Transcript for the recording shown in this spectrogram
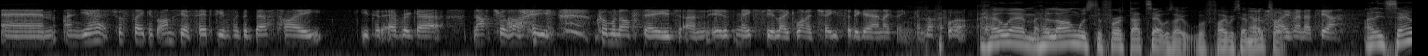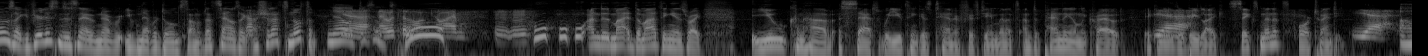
Um, and yeah, it's just like it's honestly, I say to people, it's like the best high you could ever get, natural high, coming off stage, and it just makes you like want to chase it again. I think, and that's what. How um how long was the first that set? Was like what, five or ten No, minutes? or- five minutes, yeah. And it sounds like if you're listening to this now, you've never you've never done stand up. That sounds like actually that's nothing. No, it doesn't. no, it's a long time. Hmm And the mad, the mad thing is, right, you can have a set what you think is 10 or 15 minutes, and depending on the crowd, it can Yeah. either be like six minutes or 20. Yeah, Oh.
